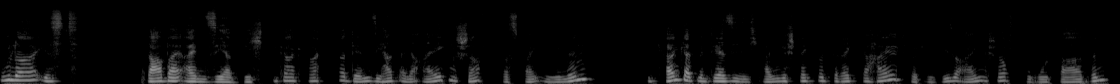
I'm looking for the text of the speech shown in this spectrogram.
Una ist dabei ein sehr wichtiger Charakter, denn sie hat eine Eigenschaft, dass bei ihnen die Krankheit, mit der sie sich angesteckt wird, direkt geheilt wird. Und diese Eigenschaft beruht darin,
